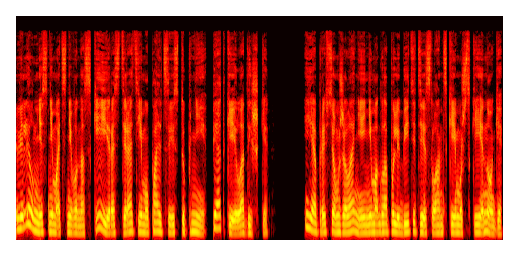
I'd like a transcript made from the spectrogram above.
велел мне снимать с него носки и растирать ему пальцы и ступни, пятки и лодыжки. Я при всем желании не могла полюбить эти исландские мужские ноги,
